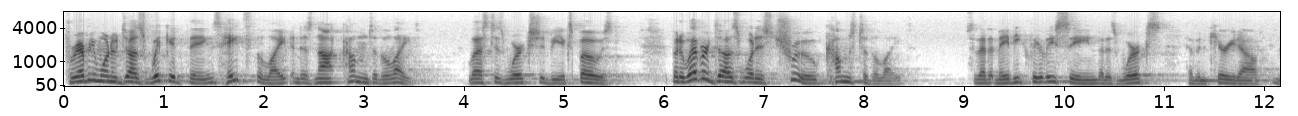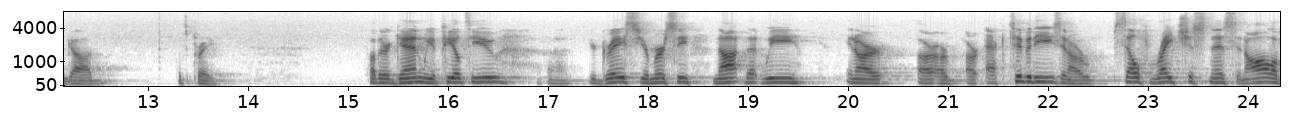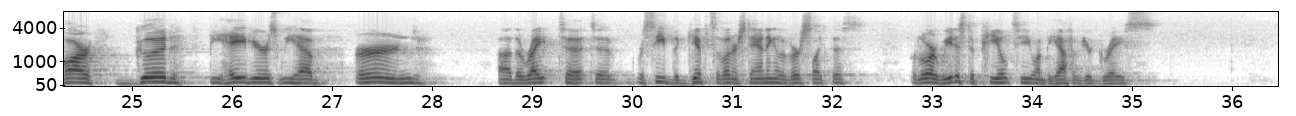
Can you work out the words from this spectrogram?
For everyone who does wicked things hates the light and does not come to the light, lest his works should be exposed. But whoever does what is true comes to the light, so that it may be clearly seen that his works have been carried out in God. Let's pray. Father, again, we appeal to you, uh, your grace, your mercy, not that we, in our, our, our activities, in our self righteousness, in all of our good behaviors, we have earned uh, the right to, to receive the gifts of understanding of a verse like this. But Lord, we just appeal to you on behalf of your grace,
